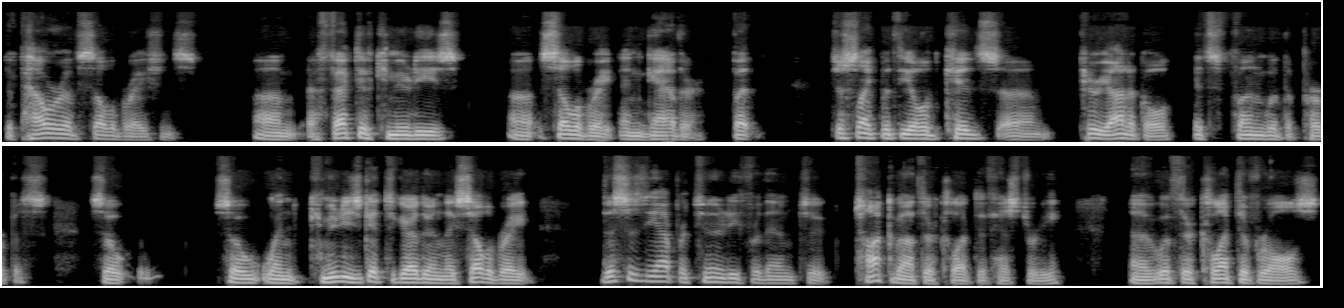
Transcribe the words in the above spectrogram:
the power of celebrations. Um, effective communities uh, celebrate and gather, but just like with the old kids um, periodical, it's fun with a purpose. So, so when communities get together and they celebrate, this is the opportunity for them to talk about their collective history, uh, with their collective roles,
